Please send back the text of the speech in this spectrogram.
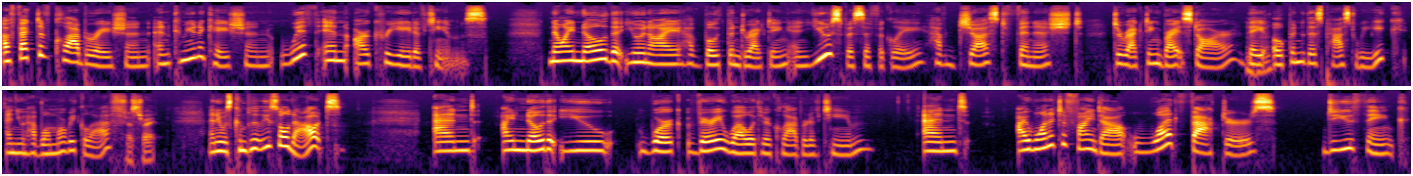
effective collaboration and communication within our creative teams? Now, I know that you and I have both been directing, and you specifically have just finished directing Bright Star. They mm-hmm. opened this past week, and you have one more week left That's right. and it was completely sold out. And I know that you work very well with your collaborative team. And I wanted to find out what factors do you think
